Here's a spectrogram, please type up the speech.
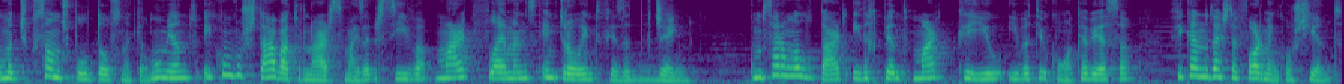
Uma discussão despolutou-se naquele momento e, como estava a tornar-se mais agressiva, Mark Flemons entrou em defesa de Jane. Começaram a lutar e de repente Mark caiu e bateu com a cabeça, ficando desta forma inconsciente.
